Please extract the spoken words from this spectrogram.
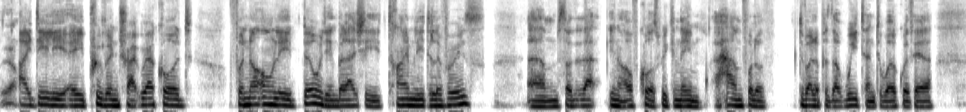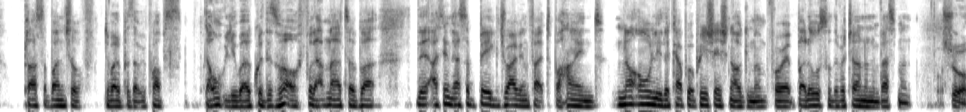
Yeah. Ideally, a proven track record for not only building but actually timely deliveries. Um, so that, that you know, of course, we can name a handful of developers that we tend to work with here plus a bunch of developers that we perhaps don't really work with as well, for that matter. But the, I think that's a big driving factor behind not only the capital appreciation argument for it, but also the return on investment. Sure.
